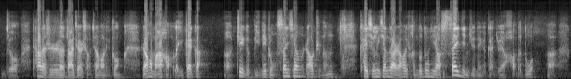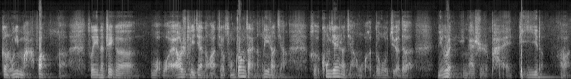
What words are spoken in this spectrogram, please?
你就踏踏实实的大件小件往里装，然后码好了，一盖盖儿啊，这个比那种三箱，然后只能开行李箱盖，然后很多东西要塞进去，那个感觉要好得多啊，更容易码放啊。所以呢，这个。我我要是推荐的话，就从装载能力上讲，和空间上讲，我都觉得明锐应该是排第一的啊。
